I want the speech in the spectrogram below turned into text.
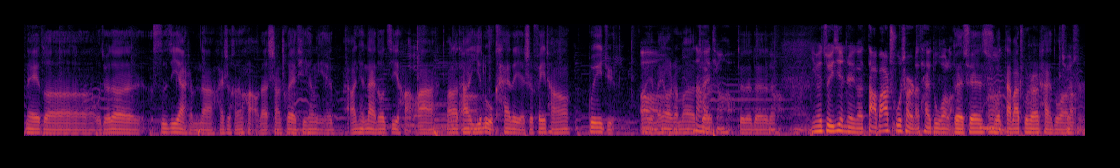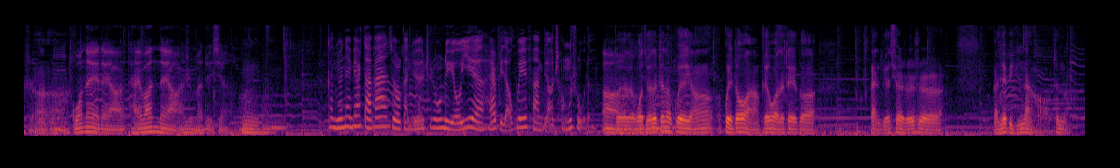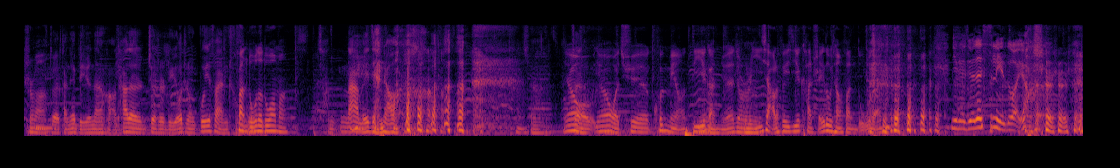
那个，我觉得司机啊什么的还是很好的，上车也提醒你把安全带都系好啊。完了，他一路开的也是非常规矩，哦也没有什么。那就是还挺好，对对对对对。嗯，因为最近这个大巴出事儿的太多了，对，确实说嗯大巴出事儿太多了，确实是，嗯嗯，国内的呀、台湾的呀什么这些，嗯感觉那边大巴就是感觉这种旅游业还是比较规范、比较成熟的。啊，对对对，我觉得真的贵阳、贵州啊，给我的这个感觉确实是，感觉比云南好，真的。是吗？对，感觉比云南好。它的就是旅游这种规范程度，贩毒的多吗？操，那没见着。嗯因为我因为我去昆明，第一感觉就是一下了飞机，看谁都像贩毒的，你这绝对心理作用。是 是是。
